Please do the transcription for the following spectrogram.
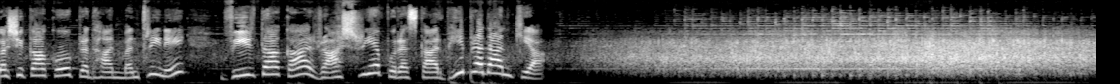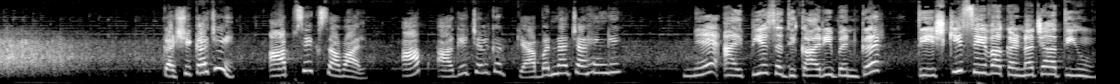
कशिका को प्रधानमंत्री ने वीरता का राष्ट्रीय पुरस्कार भी प्रदान किया। कशिका जी आपसे एक सवाल। आप आगे चलकर क्या बनना चाहेंगी? मैं आईपीएस अधिकारी बनकर देश की सेवा करना चाहती हूँ।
